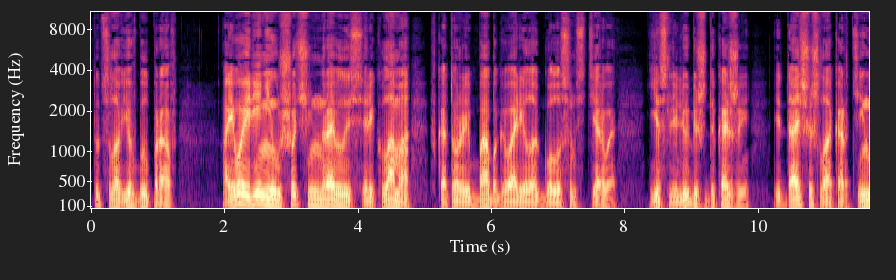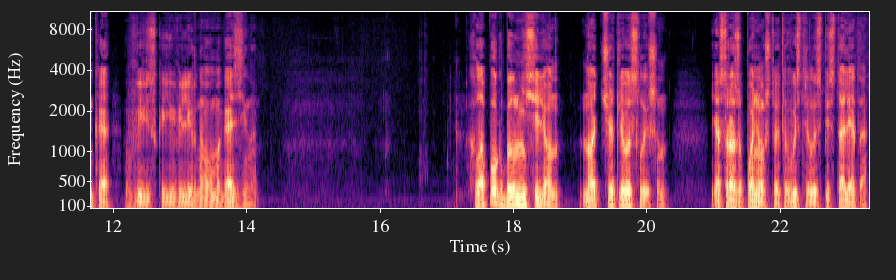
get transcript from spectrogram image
Тут Соловьев был прав. А его Ирине уж очень нравилась реклама, в которой баба говорила голосом стервы «Если любишь, докажи». И дальше шла картинка, вывеска ювелирного магазина. Хлопок был не силен, но отчетливо слышен. Я сразу понял, что это выстрел из пистолета.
